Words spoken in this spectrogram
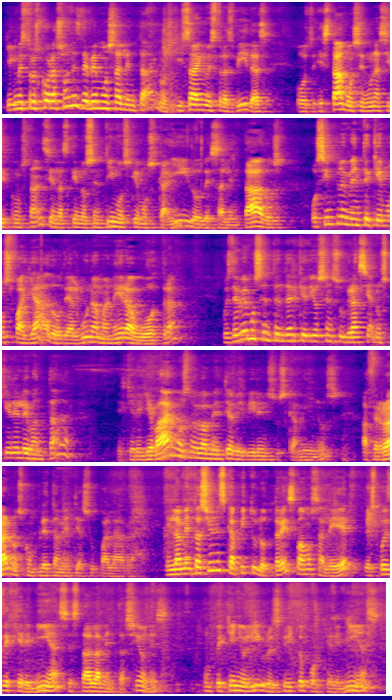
Y en nuestros corazones debemos alentarnos, quizá en nuestras vidas o estamos en una circunstancia en las que nos sentimos que hemos caído, desalentados, o simplemente que hemos fallado de alguna manera u otra, pues debemos entender que Dios en su gracia nos quiere levantar. Él quiere llevarnos nuevamente a vivir en sus caminos, aferrarnos completamente a su palabra. En Lamentaciones capítulo 3 vamos a leer, después de Jeremías está Lamentaciones, un pequeño libro escrito por Jeremías.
